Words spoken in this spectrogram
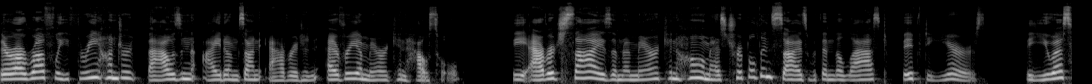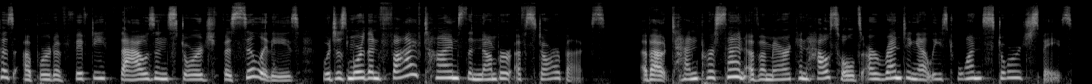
There are roughly 300,000 items on average in every American household. The average size of an American home has tripled in size within the last 50 years. The U.S. has upward of 50,000 storage facilities, which is more than five times the number of Starbucks. About 10% of American households are renting at least one storage space,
